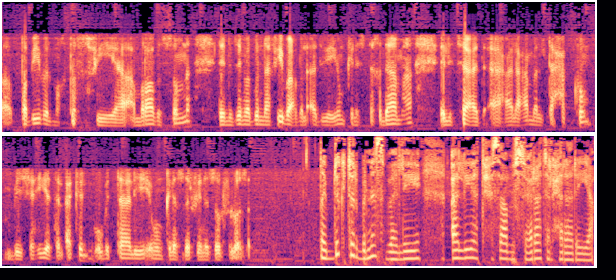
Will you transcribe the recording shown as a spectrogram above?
الطبيب المختص في أمراض السمنة لأن زي ما قلنا في بعض الأدوية يمكن استخدامها اللي تساعد على عمل تحكم بشهية الأكل وبالتالي ممكن يصير في نزول في الوزن. طيب دكتور بالنسبة لآلية حساب السعرات الحرارية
